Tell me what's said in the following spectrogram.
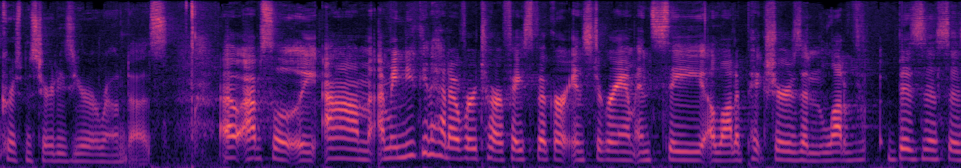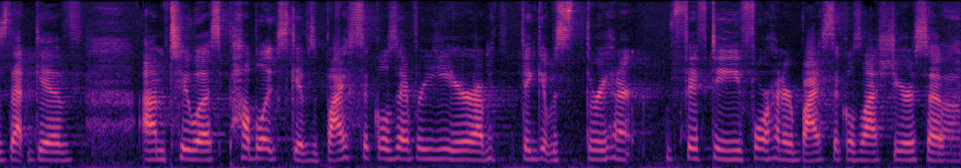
Christmas Charities Year Around does? Oh, absolutely. Um, I mean, you can head over to our Facebook or Instagram and see a lot lot of pictures and a lot of businesses that give um, to us. Publix gives bicycles every year. I think it was 350, 400 bicycles last year. So wow.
